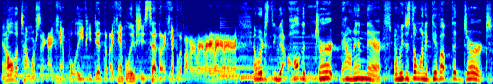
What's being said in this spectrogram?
And all the time we're saying, I can't believe he did that. I can't believe she said that. I can't believe. And we're just, you got all the dirt down in there. And we just don't want to give up the dirt.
